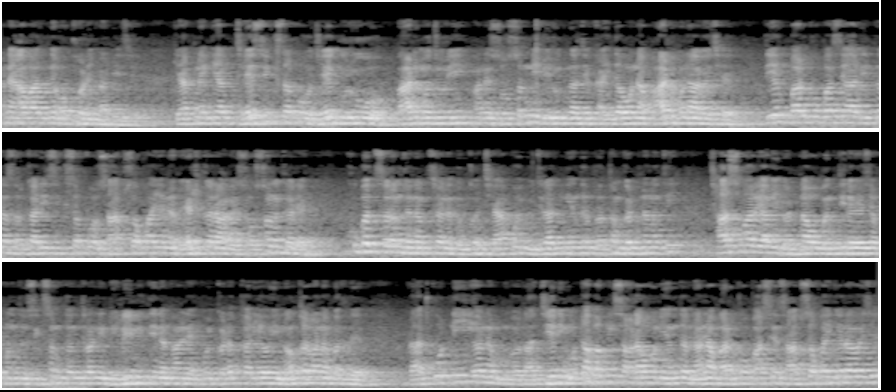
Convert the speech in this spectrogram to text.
અને આ વાતને ઓખોડી કાઢી છે. ક્યાંક ને ક્યાંક જે શિક્ષકો, જે ગુરુઓ, બાળમજૂરી અને શોષણની વિરુદ્ધના જે કાયદાઓના પાઠ બનાવે છે, તે બાળકો પાસે આ રીતના સરકારી શિક્ષકો સાફ સફાઈ અને વેઠ કરાવે, શોષણ કરે, ખૂબ જ શરમજનક છે અને દુઃખદ છે. આ કોઈ ગુજરાતની અંદર પ્રથમ ઘટના નથી. છાસવારે આવી ઘટનાઓ બનતી રહે છે, પરંતુ શિક્ષણ તંત્રની ઢીલી નીતિને કારણે કોઈ કડક કાર્યવાહી ન કરવાના બદલે રાજકોટની અને રાજ્યની મોટાભાગની શાળાઓની અંદર નાના બાળકો પાસે સાફ સફાઈ કરાવે છે,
